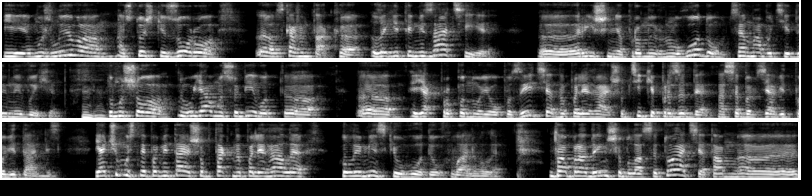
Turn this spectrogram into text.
і можливо з точки зору, е, скажімо так, легітимізації. Рішення про мирну угоду це, мабуть, єдиний вихід, тому що ну, уявимо собі, от як пропонує опозиція, наполягає, щоб тільки президент на себе взяв відповідальність. Я чомусь не пам'ятаю, щоб так наполягали, коли мінські угоди ухвалювали. Ну, Там, правда, інша була ситуація. Там е,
